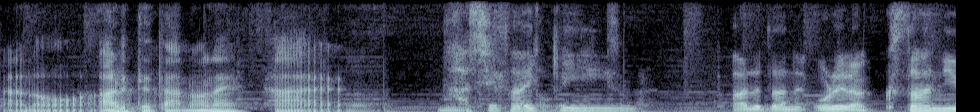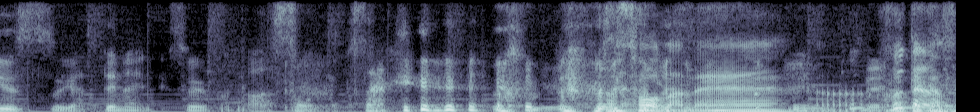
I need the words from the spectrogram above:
あの、アルテタのね。はい。とうん最近あれだね、俺ら草ニュースやってないね、そういえばらあ、ね。そうね。草あそうだね。うん普段、う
